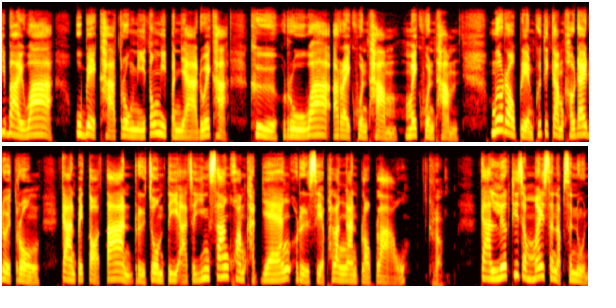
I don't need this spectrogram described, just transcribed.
ธิบายว่า อุเบกขาตรงนี้ต้องมีปัญญาด้วยค่ะ คือรู้ว่าอะไรควรทำไม่ควรทำเมื่อเราเปลี่ยนพฤติกรรมเขาได้โดยตรง การไปต่อต้านหรือโจมตีอาจจะยิ่งสร้างความขัดแย้ง หรือเสียพลังงานเปล่าครับๆการเลือกที่จะไม่สนับสนุน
